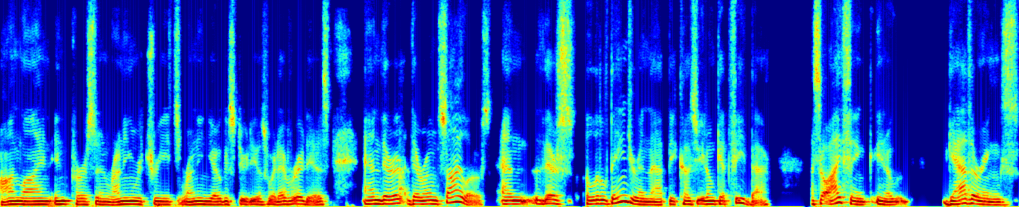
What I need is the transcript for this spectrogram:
online, in person, running retreats, running yoga studios, whatever it is. And they're their own silos. And there's a little danger in that because you don't get feedback. So I think, you know, gatherings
